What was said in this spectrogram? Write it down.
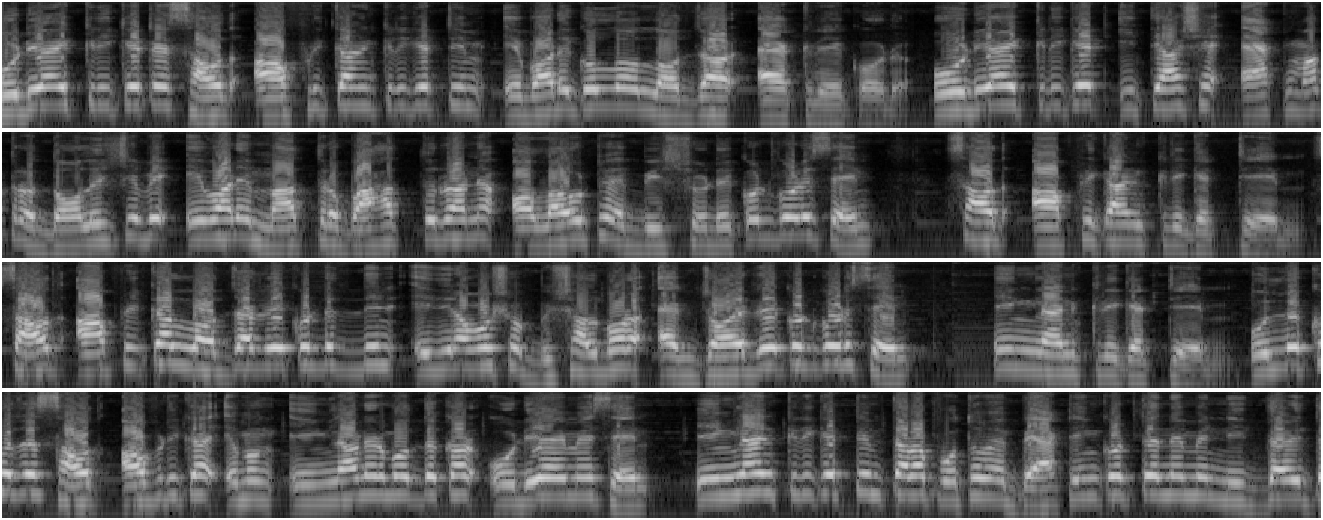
ওডিআই ক্রিকেটে সাউথ আফ্রিকান ক্রিকেট টিম এবারে গড়ল লজ্জার এক রেকর্ড। ওডিআই ক্রিকেট ইতিহাসে একমাত্র দল হিসেবে এবারে মাত্র বাহাত্তর রানে অল আউট হয়ে বিশ্ব রেকর্ড গড়েছে South African cricket team. South আফ্রিকার লজ্জার রেকর্ডের দিন এদিন অবশ্য বিশাল বড় এক জয়ের রেকর্ড গড়েছে ইংল্যান্ড ক্রিকেট টিম। উল্লেখ্য যে সাউথ আফ্রিকা এবং ইংল্যান্ডের মধ্যকার ওডিআই ম্যাচে ইংল্যান্ড ক্রিকেট টিম তারা প্রথমে ব্যাটিং করতে নেমে নির্ধারিত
